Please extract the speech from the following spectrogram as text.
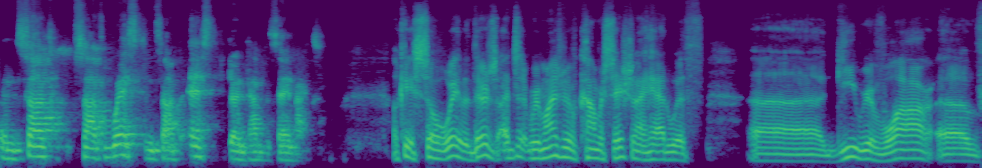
And south southwest and southeast don't have the same accent. Okay, so wait, there's it reminds me of a conversation I had with uh, Guy Rivoire of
